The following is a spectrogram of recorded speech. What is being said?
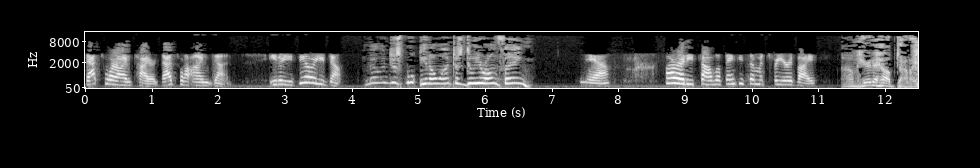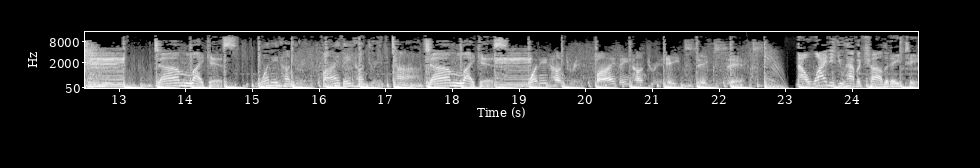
that's where I'm tired. That's where I'm done. Either you do or you don't. Well, then just, you know what? Just do your own thing. Yeah. Alrighty, Tom. Well, thank you so much for your advice. I'm here to help, darling. Tom Leykis. 1-800-5800-TOM. Tom Leykis. 1-800-5800-866. Now, why did you have a child at 18? Um,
